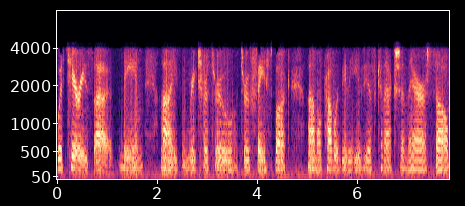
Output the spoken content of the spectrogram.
with Terry's uh, name. Uh, you can reach her through through Facebook. Um, will probably be the easiest connection there. So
